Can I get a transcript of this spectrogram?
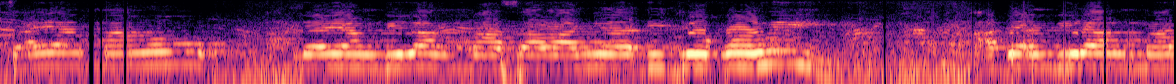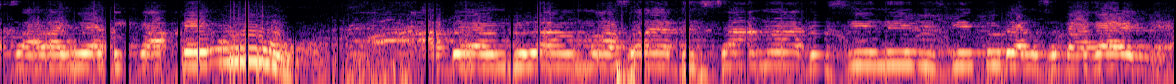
saya mau ada yang bilang masalahnya di Jokowi. Ada yang bilang masalahnya di KPU. Ada yang bilang masalahnya di sana, di sini, di situ dan sebagainya.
